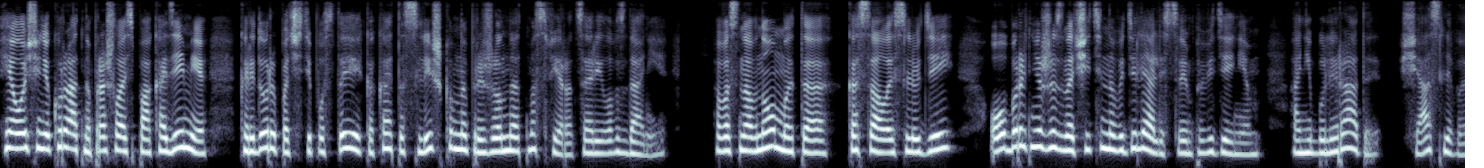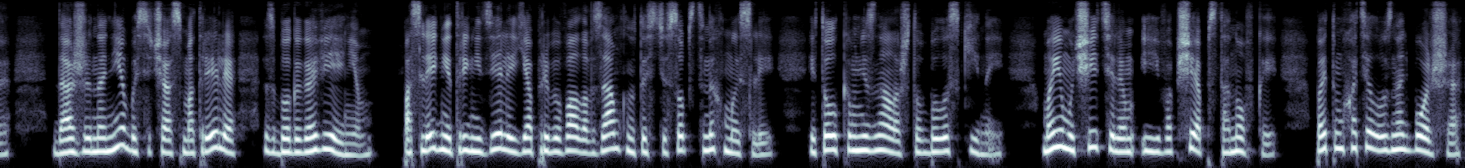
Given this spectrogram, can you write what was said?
Я очень аккуратно прошлась по академии, коридоры почти пустые, какая-то слишком напряженная атмосфера царила в здании. В основном это касалось людей, оборотни же значительно выделялись своим поведением. Они были рады, счастливы, даже на небо сейчас смотрели с благоговением. Последние три недели я пребывала в замкнутости собственных мыслей и толком не знала, что было с Киной, моим учителем и вообще обстановкой, поэтому хотела узнать больше.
